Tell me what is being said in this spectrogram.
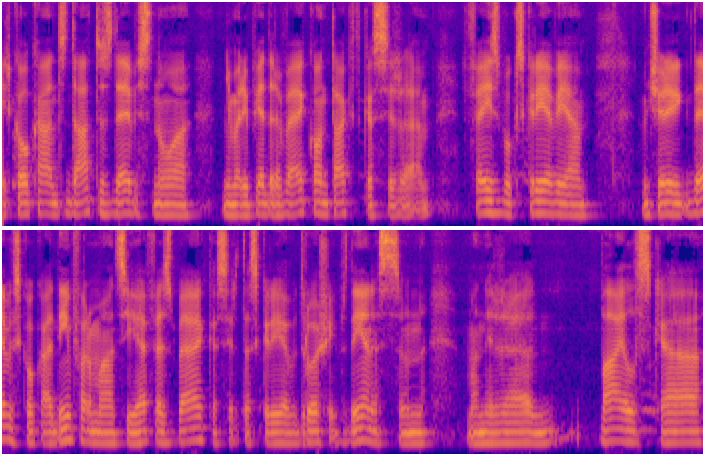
ir kaut kādus datus devis no, viņam arī piedara V-kontakti, kas ir eh, Facebook, Krievijā. Viņš arī devis kaut kādu informāciju FSB, kas ir tas Krievijas drošības dienests, un man ir eh, bailes ka,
